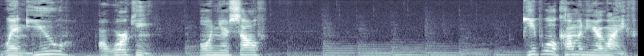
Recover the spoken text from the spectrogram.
When you are working on yourself, people will come into your life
